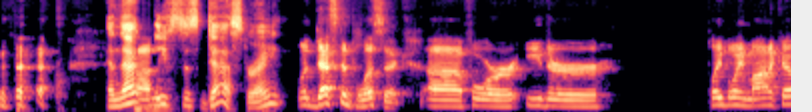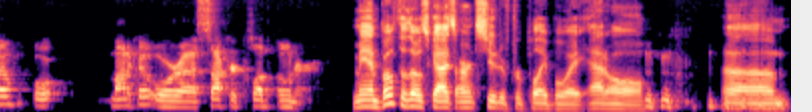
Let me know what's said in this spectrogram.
And that Uh, leaves us Dest, right? well, Dest and Pulisic uh, for either Playboy in Monaco or Monaco or a soccer club owner. Man, both of those guys aren't suited for Playboy at all. um,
